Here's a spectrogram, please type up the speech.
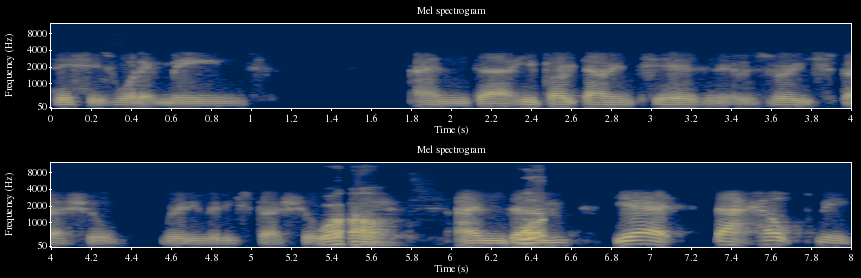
this is what it means. And uh, he broke down in tears and it was very special really really special. Wow. And um, yeah that helped me.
